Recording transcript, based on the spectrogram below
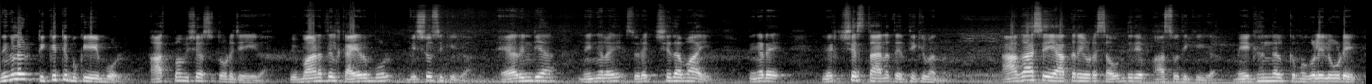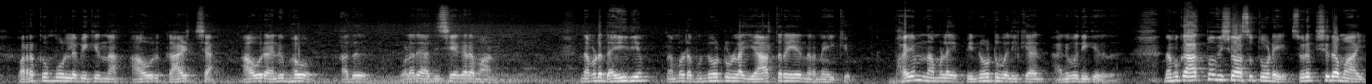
നിങ്ങളൊരു ടിക്കറ്റ് ബുക്ക് ചെയ്യുമ്പോൾ ആത്മവിശ്വാസത്തോടെ ചെയ്യുക. വിമാനത്തിൽ കയറുമ്പോൾ വിശ്വസിക്കുക. എയർ ഇന്ത്യ നിങ്ങളെ സുരക്ഷിതമായി നിങ്ങളുടെ ലക്ഷ്യസ്ഥാനത്ത് എത്തിക്കുമെന്ന്. ആകാശയാത്രയുടെ സൗന്ദര്യം ആസ്വദിക്കുക. മേഘങ്ങൾക്ക് മുകളിലൂടെ പറക്കുമ്പോൾ ലഭിക്കുന്ന ആ ഒരു കാഴ്ച ആ ഒരു അനുഭവം അത് വളരെ അതിശയകരമാണ്. നമ്മുടെ ധൈര്യം നമ്മുടെ മുന്നോട്ടുള്ള യാത്രയെ നിർണയിക്കും ഭയം നമ്മളെ പിന്നോട്ട് വലിക്കാൻ അനുവദിക്കരുത്. നമുക്ക് ആത്മവിശ്വാസത്തോടെ സുരക്ഷിതമായി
